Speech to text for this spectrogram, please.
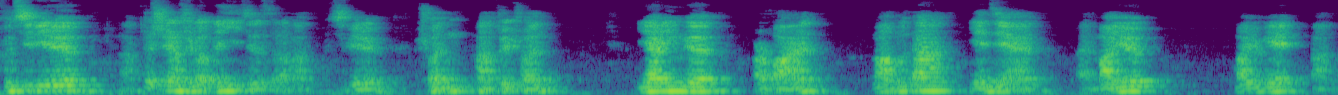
唇唇啊，这实际上是个 N 一级的词了啊，唇唇啊，嘴唇，earring 耳环，马布达眼睑，哎，马油马油给啊。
